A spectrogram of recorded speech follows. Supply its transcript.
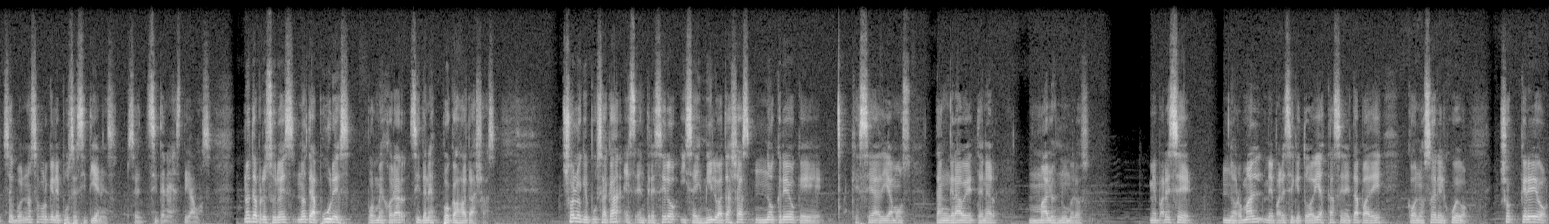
No sé, no sé por qué le puse si tienes, si, tenés, digamos. No te apresures, no te apures por mejorar si tenés pocas batallas. Yo lo que puse acá es entre 0 y 6000 batallas. No creo que, que sea, digamos, tan grave tener malos números. Me parece normal, me parece que todavía estás en etapa de conocer el juego. Yo creo,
